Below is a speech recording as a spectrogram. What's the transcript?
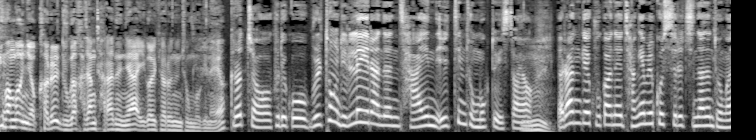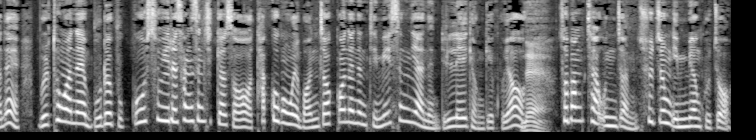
소방관 역할을 누가 가장 잘하느냐 이걸 겨루는 종목이네요. 그렇죠. 그리고 물통 릴레이라는 4인 1팀 종목도 있어요. 음. 11개 구간의 장애물 코스를 지나는 동안에 물통 안에 물을 붓고 수위를 상승시켜서 탁구공을 먼저 꺼내는 팀이 승리하는 릴레이 경기고요. 네. 소방차 운전, 수중 인명 구조,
